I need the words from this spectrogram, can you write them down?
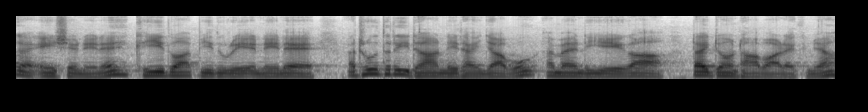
ခံအင်ရှင်တွေနဲ့ခရီးသွားပြည်သူတွေအနေနဲ့အထူးသတိထားနေထိုင်ကြဖို့ MNDA ကတိုက်တွန်းထားပါတယ်ခင်ဗျာ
